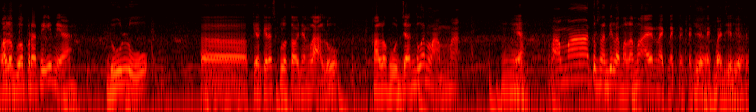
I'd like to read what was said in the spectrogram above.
Oh, Kalau iya? gue perhatiin ya, dulu eh, kira-kira 10 tahun yang lalu, kalau hujan tuh kan lama, ya, lama terus nanti lama-lama air naik naik naik naik, Hmm. Iya, naik banjir iya. gitu.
